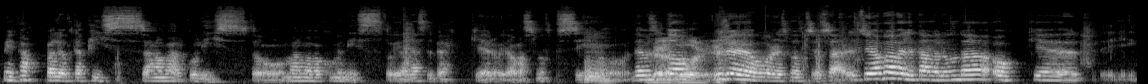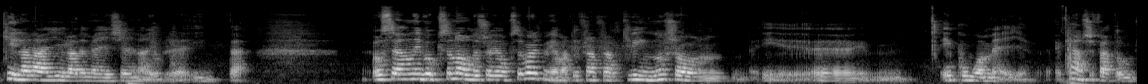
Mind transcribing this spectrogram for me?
min pappa luktade piss och han var alkoholist och mamma var kommunist och jag läste böcker och jag var smutsig. Och det var så Rödhårig. Rödhårig, smutsig och så här. Så jag var väldigt annorlunda och eh, killarna gillade mig, tjejerna gjorde det inte. Och sen i vuxen ålder så har jag också varit med om att det är framförallt kvinnor som är, eh, är på mig. Kanske för att de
